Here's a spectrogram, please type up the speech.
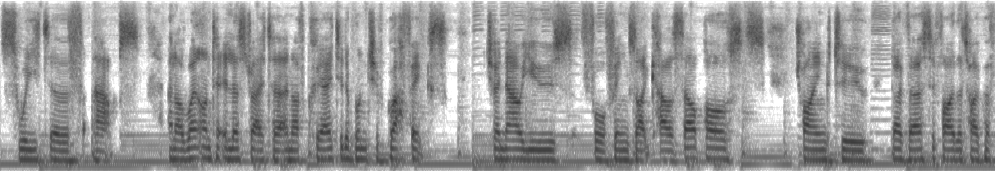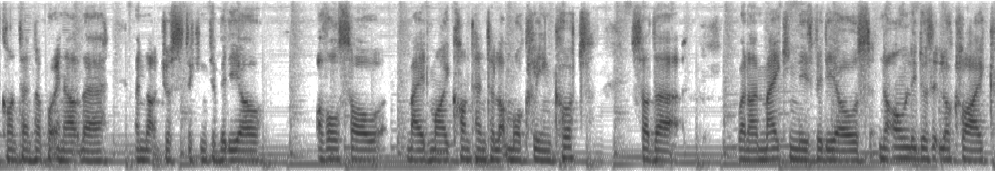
suite of apps, and I went onto Illustrator and I've created a bunch of graphics which I now use for things like carousel posts, trying to diversify the type of content I'm putting out there and not just sticking to video. I've also made my content a lot more clean cut so that when I'm making these videos, not only does it look like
